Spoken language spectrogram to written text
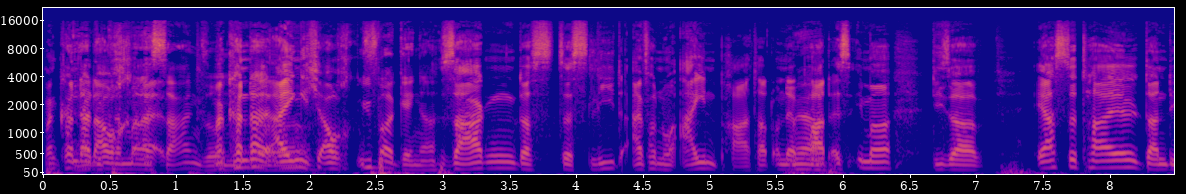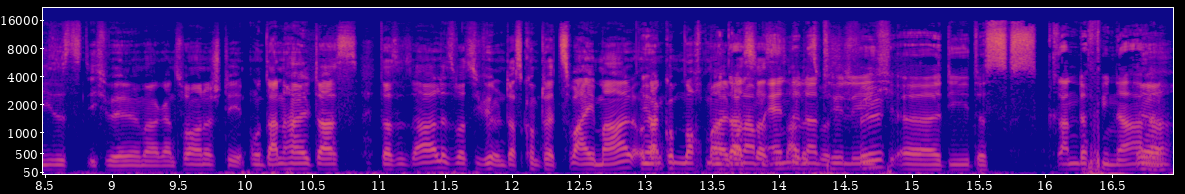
Man könnte ja, halt auch, man das äh, sagen? So man ein, könnte halt äh, eigentlich auch Übergänger. sagen, dass das Lied einfach nur einen Part hat und der Ja. Part ist immer dieser erste Teil, dann dieses ich will mal ganz vorne stehen und dann halt das, das ist alles, was ich will und das kommt halt zweimal und Ja. dann kommt nochmal dann das, am das Ende alles, natürlich äh, die, das grande Finale.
